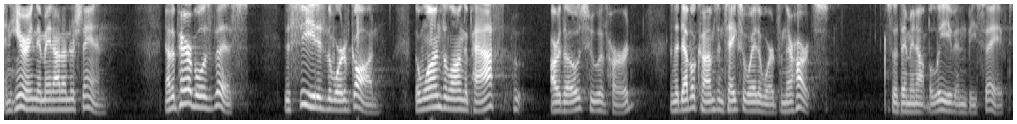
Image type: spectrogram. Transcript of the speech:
and hearing they may not understand. Now the parable is this the seed is the word of God. The ones along the path are those who have heard, and the devil comes and takes away the word from their hearts, so that they may not believe and be saved.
